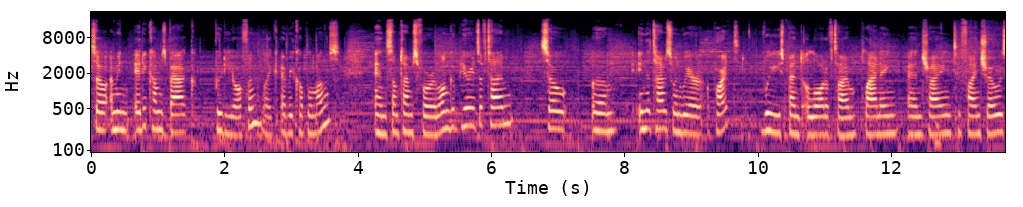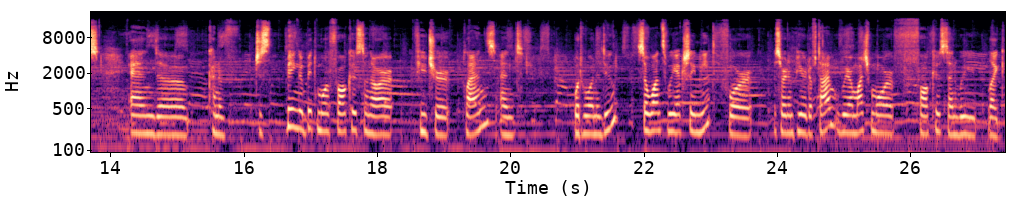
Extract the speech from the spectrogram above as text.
So I mean, Eddie comes back pretty often, like every couple of months, and sometimes for longer periods of time. So um, in the times when we are apart, we spend a lot of time planning and trying to find shows, and uh, kind of just being a bit more focused on our future plans and what we want to do. So once we actually meet for a certain period of time, we are much more focused and we like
